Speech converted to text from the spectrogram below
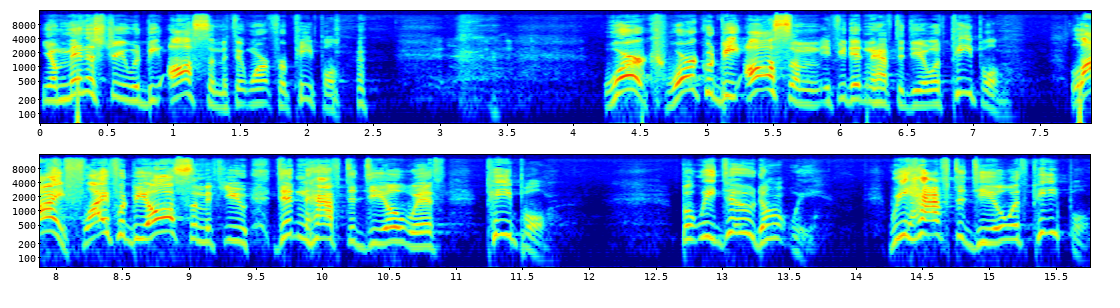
you know, ministry would be awesome if it weren't for people. work, work would be awesome if you didn't have to deal with people. Life, life would be awesome if you didn't have to deal with people. But we do, don't we? We have to deal with people.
